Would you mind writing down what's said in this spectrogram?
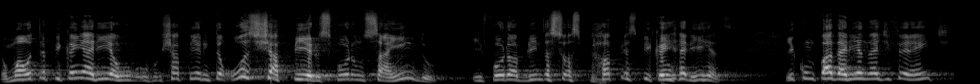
uma outra picanharia, o, o chapeiro. Então, os chapeiros foram saindo e foram abrindo as suas próprias picanharias. E com padaria não é diferente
